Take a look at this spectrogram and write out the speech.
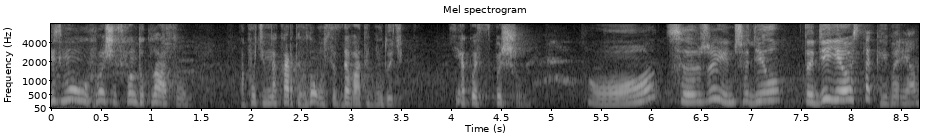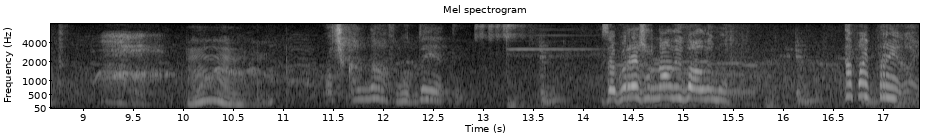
Візьму гроші з фонду класу, а потім на карти глобуси здавати будуть. Якось спишу. О, це вже інше діло. Тоді є ось такий варіант. Очканав, ну де ти? Забирай журнал і валимо. Давай пригай.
